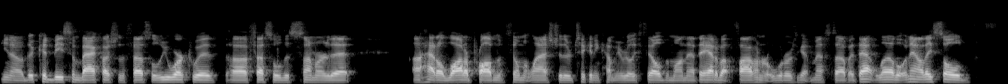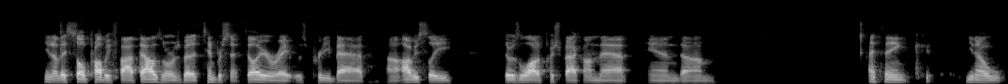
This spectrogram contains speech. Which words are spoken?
you know, there could be some backlash to the festival. We worked with a festival this summer that uh, had a lot of problems with fulfillment last year. Their ticketing company really failed them on that. They had about 500 orders got messed up at that level. Now they sold, you know, they sold probably 5,000 orders, but a 10% failure rate was pretty bad. Uh, obviously, there was a lot of pushback on that, and um, I think you know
